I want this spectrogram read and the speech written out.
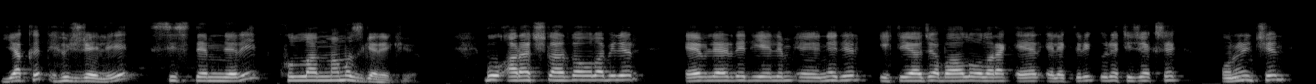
yakıt hücreli sistemleri kullanmamız gerekiyor. Bu araçlarda olabilir, evlerde diyelim e, nedir? İhtiyaca bağlı olarak eğer elektrik üreteceksek onun için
